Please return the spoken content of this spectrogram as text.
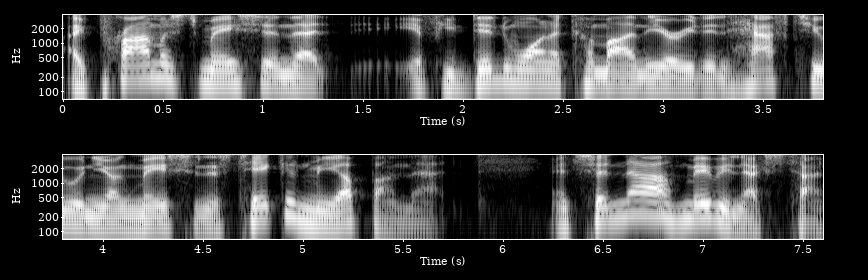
I promised Mason that if he didn't want to come on the air, he didn't have to, and young Mason has taken me up on that and said, no, maybe next time.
